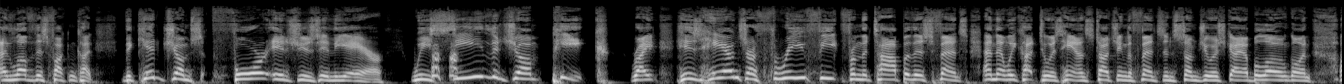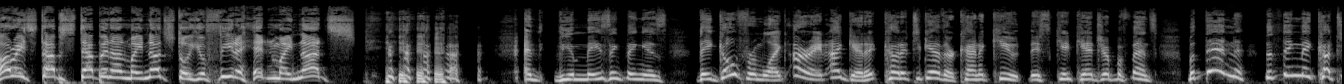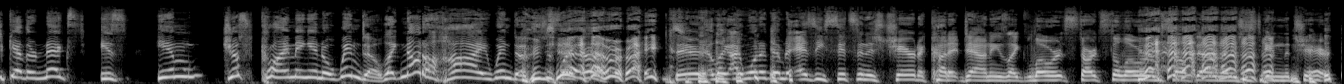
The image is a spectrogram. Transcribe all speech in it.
I love this fucking cut. The kid jumps four inches in the air. We see the jump peak, right? His hands are three feet from the top of this fence. And then we cut to his hands touching the fence and some Jewish guy up below him going, all right, stop stepping on my nuts though. Your feet are hitting my nuts. And the amazing thing is, they go from like, all right, I get it, cut it together, kind of cute. This kid can't jump a fence. But then the thing they cut together next is him just climbing in a window, like not a high window. Just like, oh, right. there, like I wanted them to, as he sits in his chair, to cut it down. He's like lower, starts to lower himself down, and just in the chair.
